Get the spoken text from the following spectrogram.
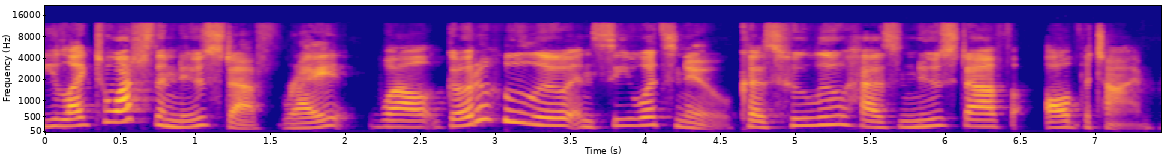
You like to watch the new stuff, right? Well, go to Hulu and see what's new because Hulu has new stuff all the time.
